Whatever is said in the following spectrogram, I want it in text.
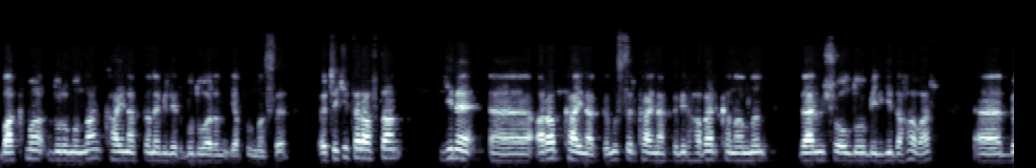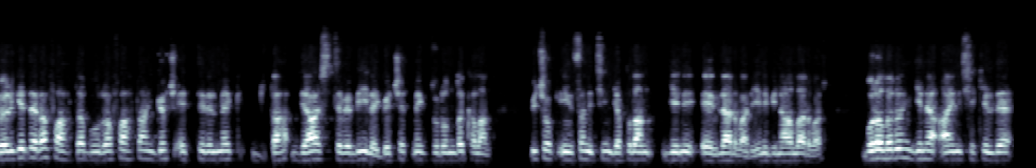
bakma durumundan kaynaklanabilir bu duvarın yapılması. Öteki taraftan yine e, Arap kaynaklı, Mısır kaynaklı bir haber kanalının vermiş olduğu bilgi daha var. E, bölgede Rafah'ta bu Rafah'tan göç ettirilmek, DAEŞ sebebiyle göç etmek zorunda kalan birçok insan için yapılan yeni evler var, yeni binalar var. Buraların yine aynı şekilde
